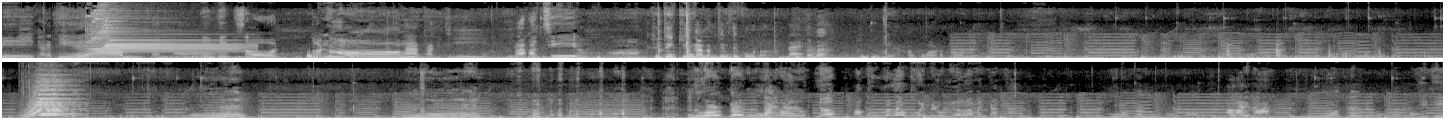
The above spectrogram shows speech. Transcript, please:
มีกระเทียมต้นหอมมีพริกสด ต้นหอมรากผักชีรากผักชี อ๋อ จริงๆกินกับน้ำจิ้มซีฟู้ดเนาะได้ค่ะ ใช่ไหมเนี่ยฟังพวกเราทำวันนี้อืมอืมเนื้อเด้งได้เลยเริ่มบางครูก็เริ่มคุยไม่รู้เรื่องแล้วเหมือนกันค่ะ เนื้อเด้งอะไรนะ เนื้อเด้งอีกที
